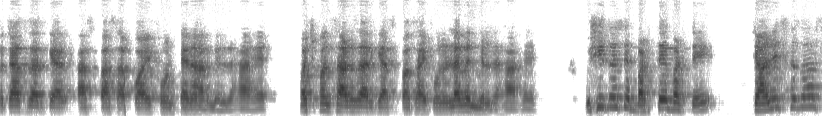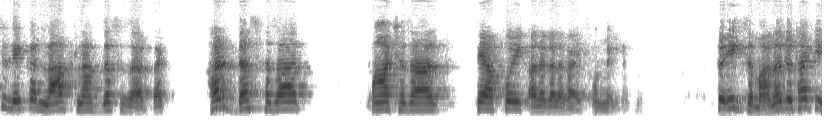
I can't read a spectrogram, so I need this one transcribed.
पचास हज़ार के आसपास आपको आईफोन टेन आर मिल रहा है, पचपन, साठ हज़ार के आसपास आईफोन इलेवन मिल रहा है। उसी तरह से बढ़ते बढ़ते चालीस हज़ार से लेकर लाख लाख दस हज़ार तक हर दस हज़ार, पाँच हज़ार पे आपको एक अलग अलग आईफोन मिल रहे हैं। तो एक जमाना जो था कि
